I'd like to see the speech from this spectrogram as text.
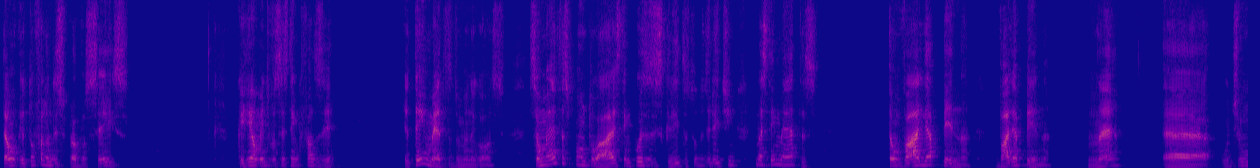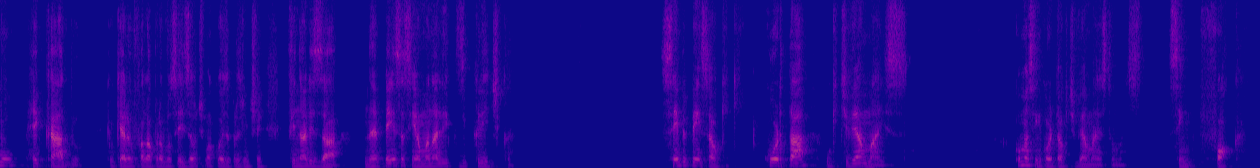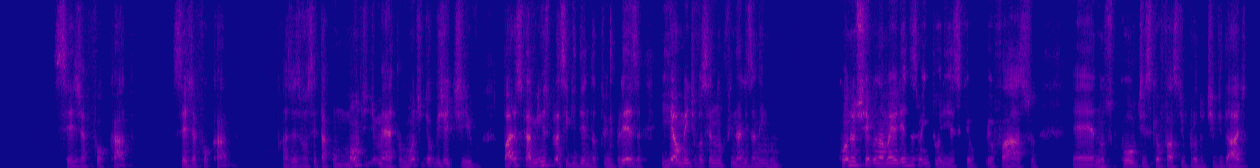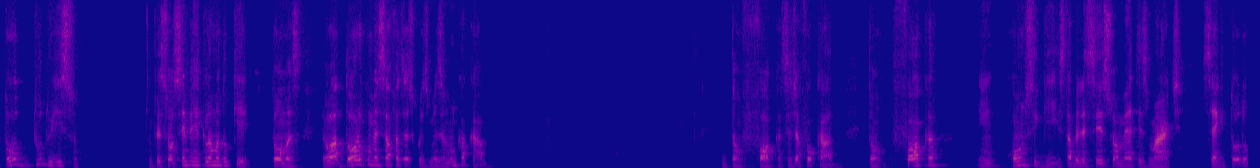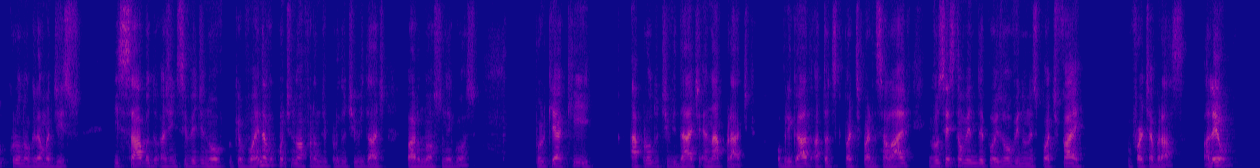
Então, eu estou falando isso para vocês porque realmente vocês têm que fazer. Eu tenho metas do meu negócio. São metas pontuais, tem coisas escritas, tudo direitinho, mas tem metas. Então, vale a pena, vale a pena, né? É, último recado que eu quero falar para vocês, a última coisa para a gente finalizar, né? Pensa assim, é uma análise crítica. Sempre pensar o que, cortar o que tiver a mais. Como assim cortar o que tiver a mais, Thomas? Sim, foca. Seja focado. Seja focado. Às vezes você está com um monte de meta, um monte de objetivo, vários caminhos para seguir dentro da tua empresa e realmente você não finaliza nenhum. Quando eu chego na maioria das mentorias que eu, eu faço, é, nos coaches que eu faço de produtividade, todo, tudo isso, o pessoal sempre reclama do quê? Thomas, eu adoro começar a fazer as coisas, mas eu nunca acabo. Então, foca, seja focado. Então, foca em conseguir estabelecer sua meta SMART, segue todo o cronograma disso, e sábado a gente se vê de novo, porque eu vou, ainda vou continuar falando de produtividade para o nosso negócio. Porque aqui a produtividade é na prática. Obrigado a todos que participaram dessa live. E vocês estão vendo depois ou ouvindo no Spotify, um forte abraço. Valeu!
